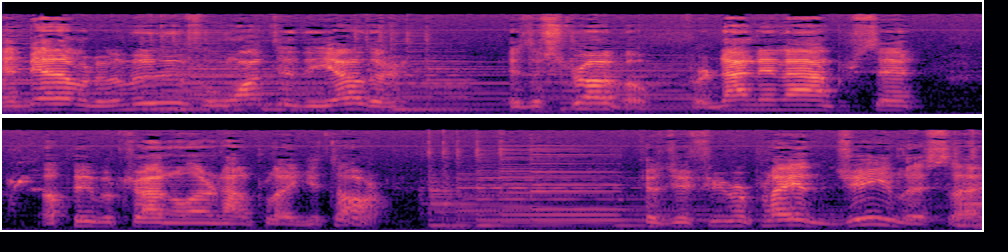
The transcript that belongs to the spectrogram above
and being able to move from one to the other is a struggle for 99% of people trying to learn how to play guitar. Because if you were playing G, let's say,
